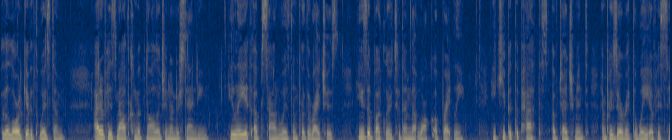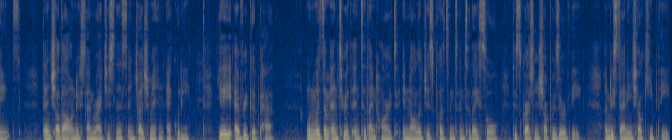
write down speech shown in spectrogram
For the Lord giveth wisdom. Out of his mouth cometh knowledge and understanding. He layeth up sound wisdom for the righteous. He is a buckler to them that walk uprightly. He keepeth the paths of judgment, and preserveth the way of his saints. Then shalt thou understand righteousness and judgment and equity, yea, every good path. When wisdom entereth into thine heart, and knowledge is pleasant unto thy soul, discretion shall preserve thee, understanding shall keep thee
